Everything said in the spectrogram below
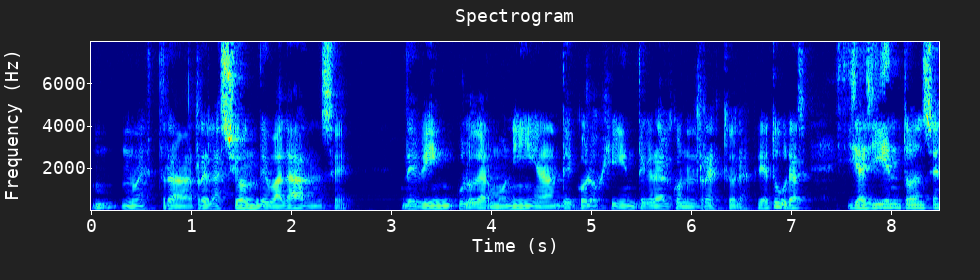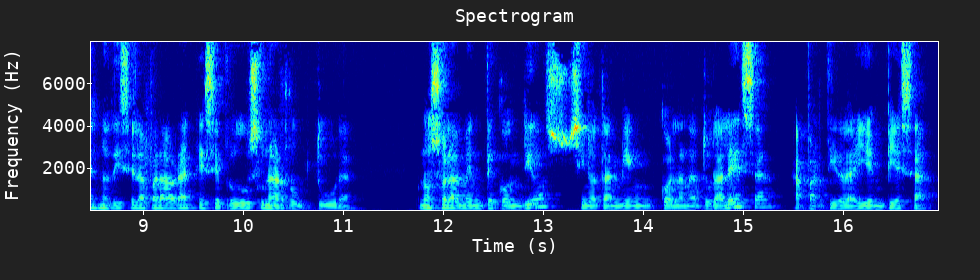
nuestra relación de balance, de vínculo, de armonía, de ecología integral con el resto de las criaturas, y allí entonces nos dice la palabra que se produce una ruptura, no solamente con Dios, sino también con la naturaleza, a partir de ahí empieza,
